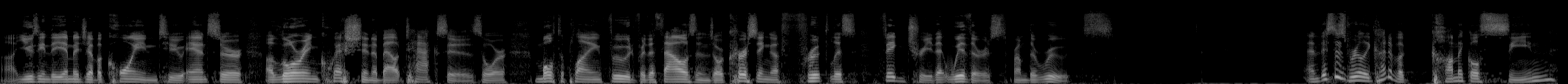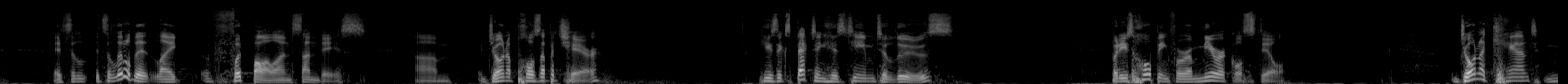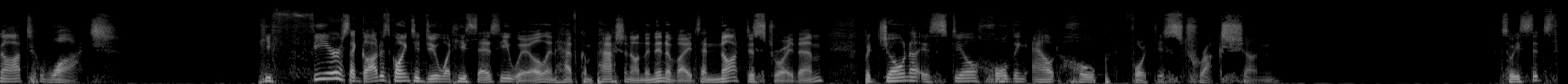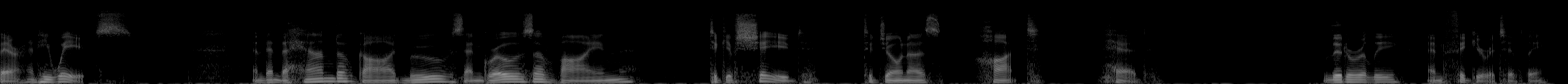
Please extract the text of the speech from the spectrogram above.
Uh, using the image of a coin to answer a luring question about taxes, or multiplying food for the thousands, or cursing a fruitless fig tree that withers from the roots. And this is really kind of a comical scene. It's a, it's a little bit like football on Sundays. Um, Jonah pulls up a chair. He's expecting his team to lose, but he's hoping for a miracle still. Jonah can't not watch. He fears that God is going to do what he says he will and have compassion on the Ninevites and not destroy them, but Jonah is still holding out hope for destruction. So he sits there and he waits. And then the hand of God moves and grows a vine to give shade to Jonah's hot head, literally and figuratively.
